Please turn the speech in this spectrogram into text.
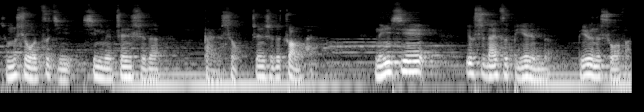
什么是我自己心里面真实的感受、真实的状态，哪一些又是来自别人的、别人的说法。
